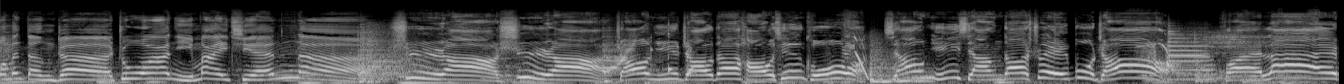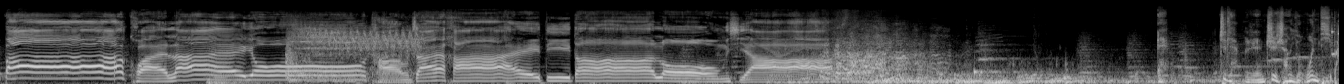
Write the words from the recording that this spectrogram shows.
我们等着抓你卖钱呢。是啊，是啊，找你找的好辛苦，想你想的睡不着。快来吧，快来哟，躺在海底的龙虾。这两个人智商有问题吧？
